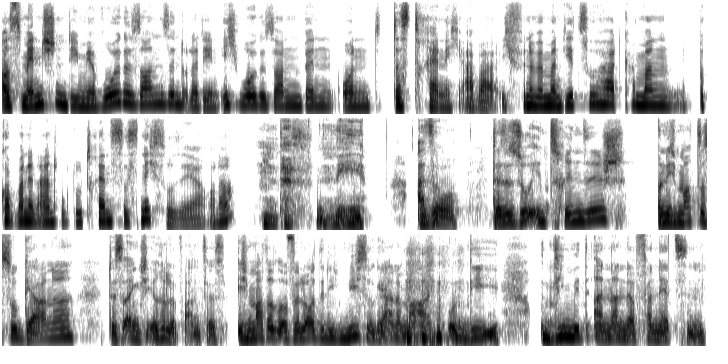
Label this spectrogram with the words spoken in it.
aus Menschen, die mir wohlgesonnen sind oder denen ich wohlgesonnen bin und das trenne ich aber. Ich finde, wenn man dir zuhört, kann man, bekommt man den Eindruck, du trennst es nicht so sehr, oder? Das, nee. Also, das ist so intrinsisch und ich mache das so gerne, dass es eigentlich irrelevant ist. Ich mache das auch für Leute, die ich nicht so gerne mag und die, die miteinander vernetzen.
